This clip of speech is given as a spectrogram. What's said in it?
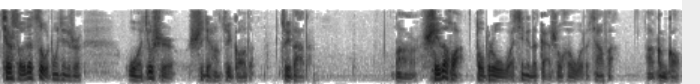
其实所谓的自我中心，就是我就是世界上最高的、最大的啊，谁的话都不如我心里的感受和我的想法啊更高。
